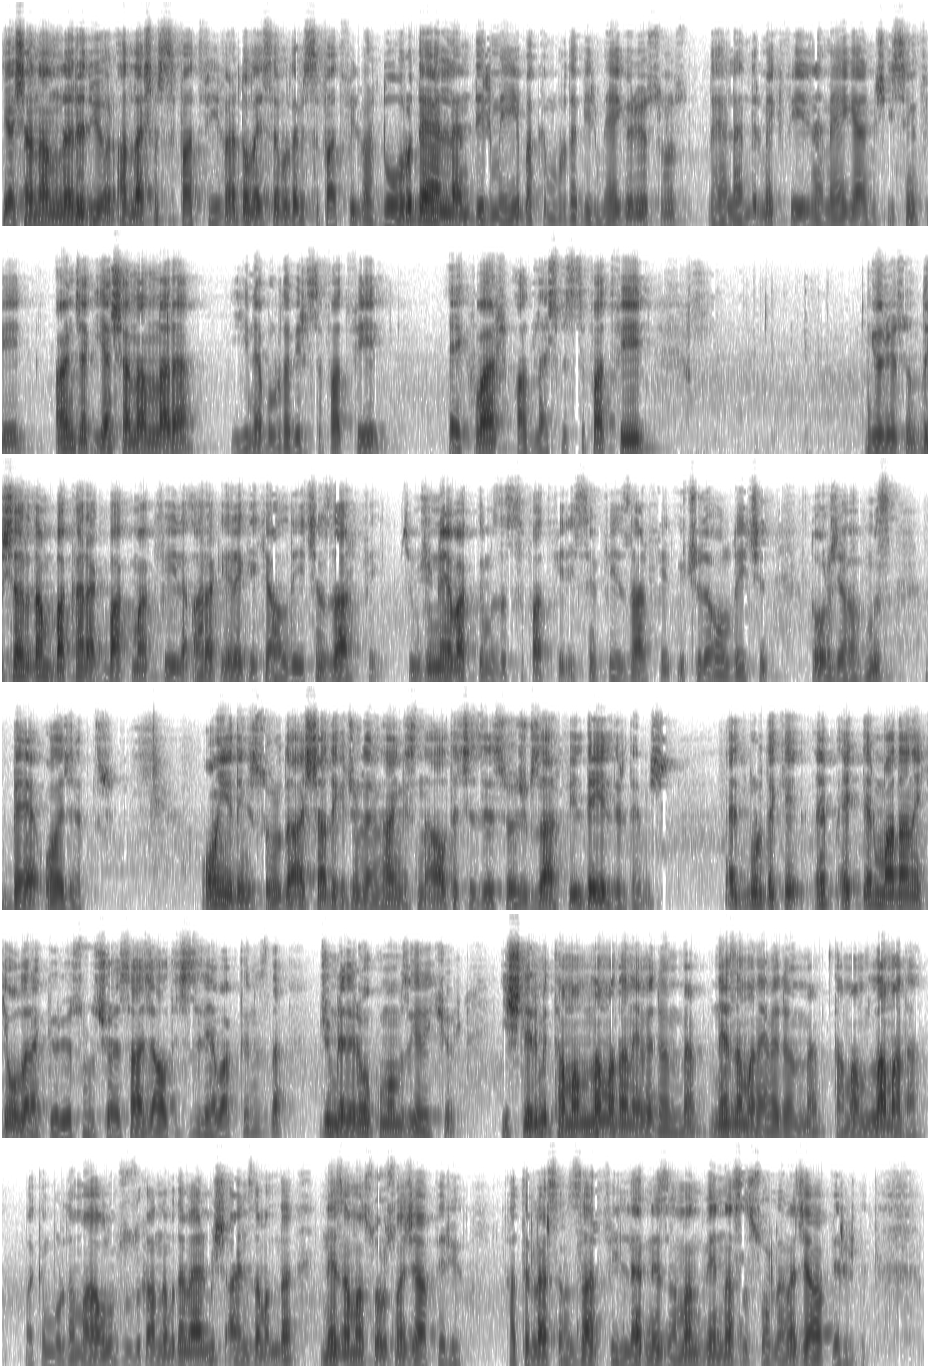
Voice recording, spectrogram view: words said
Yaşananları diyor. Adlaşmış sıfat fiil var. Dolayısıyla burada bir sıfat fiil var. Doğru değerlendirmeyi bakın burada bir M görüyorsunuz. Değerlendirmek fiiline M gelmiş isim fiil. Ancak yaşananlara yine burada bir sıfat fiil. Ek var. Adlaşmış sıfat fiil görüyorsun. Dışarıdan bakarak, bakmak fiili arak erek eki aldığı için zarf fiil. Şimdi cümleye baktığımızda sıfat fiil, isim fiil, zarf fiil üçü de olduğu için doğru cevabımız B olacaktır. 17. soruda aşağıdaki cümlelerin hangisinde altı çizili sözcük zarf fiil değildir demiş. Evet buradaki hep ekleri madan eki olarak görüyorsunuz. Şöyle sadece altı çiziliye baktığınızda cümleleri okumamız gerekiyor. İşlerimi tamamlamadan eve dönmem. Ne zaman eve dönmem? Tamamlamadan. Bakın burada ma olumsuzluk anlamı da vermiş. Aynı zamanda ne zaman sorusuna cevap veriyor. Hatırlarsanız zarf fiiller ne zaman ve nasıl sorularına cevap verirdi.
